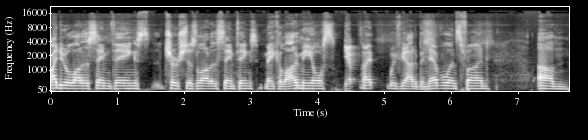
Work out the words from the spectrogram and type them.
I do a lot of the same things. Church does a lot of the same things. Make a lot of meals. Yep. Right. We've got a benevolence fund. Um,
